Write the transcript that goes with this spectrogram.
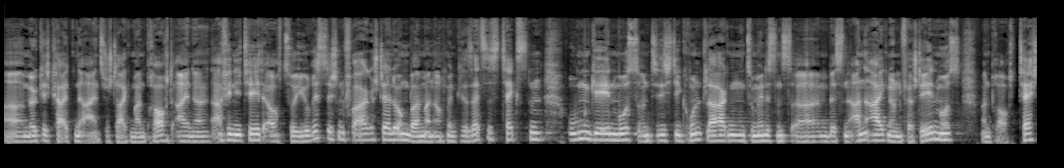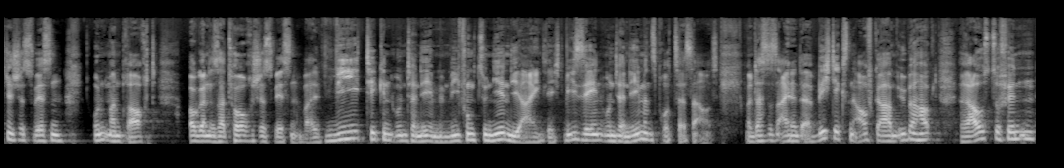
äh, Möglichkeiten einzusteigen. Man braucht eine Affinität auch zur juristischen Fragestellung, weil man auch mit Gesetzestexten umgehen muss und sich die Grundlagen zumindest äh, ein bisschen aneignen und verstehen muss. Man braucht technisches Wissen und man braucht organisatorisches Wissen, weil wie ticken Unternehmen, wie funktionieren die eigentlich, wie sehen Unternehmensprozesse aus? Weil das ist eine der wichtigsten Aufgaben überhaupt, rauszufinden,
